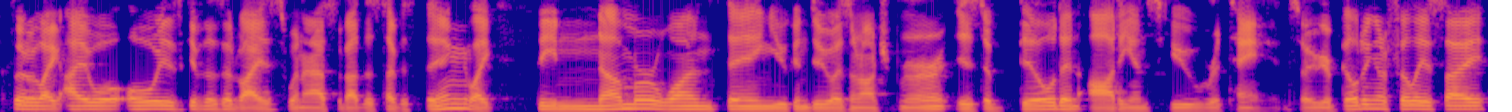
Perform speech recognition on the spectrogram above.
So, like, I will always give this advice when asked about this type of thing. Like, the number one thing you can do as an entrepreneur is to build an audience you retain. So, if you're building an affiliate site,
